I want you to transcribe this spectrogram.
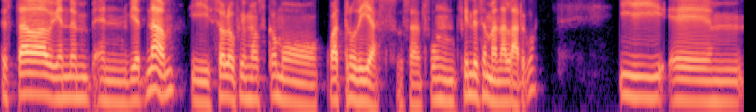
estaba viviendo en, en Vietnam y solo fuimos como cuatro días, o sea, fue un fin de semana largo. Y em,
